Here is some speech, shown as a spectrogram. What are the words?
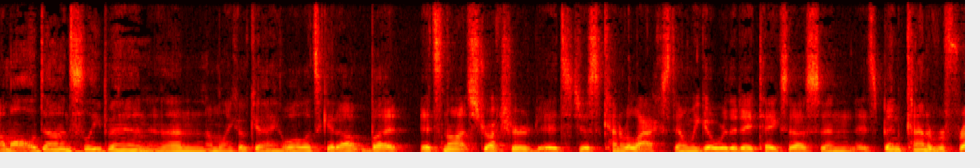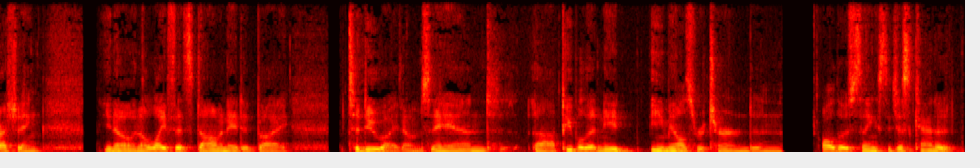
i'm all done sleeping. And then i'm like okay well let's get up. But it's not structured. It's just kind of relaxed and we go where the day takes us and it's been kind of refreshing you know in a life that's dominated by to do items and uh, people that need emails returned and all those things to just kind of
